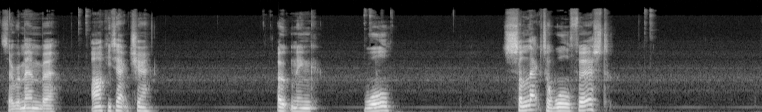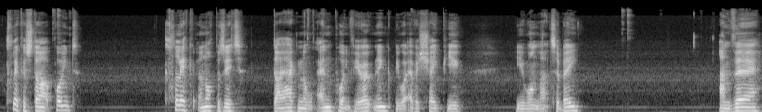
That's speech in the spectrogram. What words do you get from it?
So remember, architecture, opening, wall. Select a wall first, click a start point, click an opposite diagonal endpoint for your opening, be whatever shape you, you want that to be. And there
